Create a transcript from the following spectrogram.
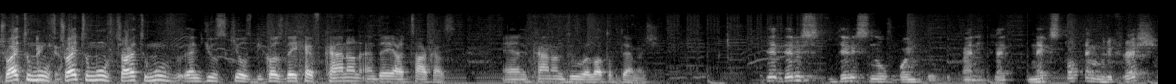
Try to move, try to move, try to move and use skills because they have cannon and they attack us. And cannon do a lot of damage. There, there is there is no point to, to panic. Like next totem refresh,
